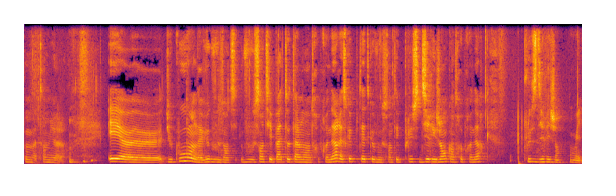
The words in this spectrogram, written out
Bon, bah tant mieux alors. Et euh, du coup, on a vu que vous vous vous sentiez pas totalement entrepreneur. Est-ce que peut-être que vous vous sentez plus dirigeant qu'entrepreneur? Plus dirigeant, oui.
